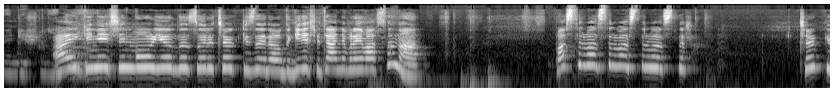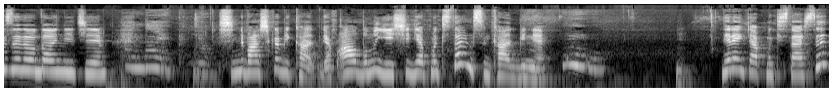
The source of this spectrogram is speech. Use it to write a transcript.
Önce şunu Ay Güneş'in mor yıldızları çok güzel oldu. Güneş bir tane buraya bassana. Bastır bastır bastır bastır. Çok güzel oldu anneciğim. Ben de yapacağım. Şimdi başka bir kalp yap. Al bunu yeşil yapmak ister misin kalbini? Ne renk yapmak istersin?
